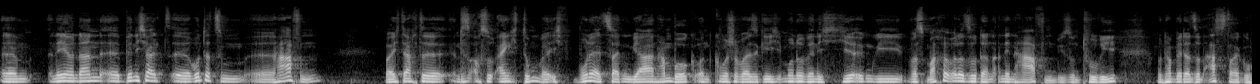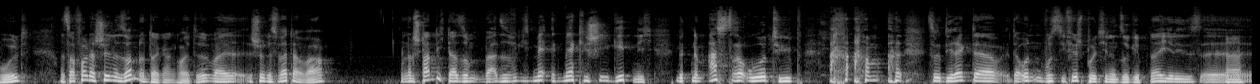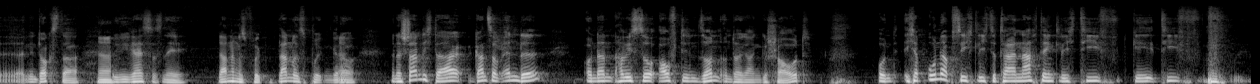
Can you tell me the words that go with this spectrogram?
Ähm, nee, und dann äh, bin ich halt äh, runter zum äh, Hafen, weil ich dachte, das ist auch so eigentlich dumm, weil ich wohne jetzt seit einem Jahr in Hamburg und komischerweise gehe ich immer nur, wenn ich hier irgendwie was mache oder so, dann an den Hafen, wie so ein Touri und habe mir dann so ein Astra geholt. Und es war voll der schöne Sonnenuntergang heute, weil schönes Wetter war. Und dann stand ich da so, also wirklich mehr, mehr Klischee geht nicht, mit einem Astra-Uhr-Typ am- so direkt da, da unten, wo es die Fischbrötchen und so gibt, ne? Hier dieses, äh, Ja. an den Docks da. Ja. Wie, wie heißt das? Nee. Landungsbrücken. Landungsbrücken, genau. Ja. Und dann stand ich da ganz am Ende und dann habe ich so auf den Sonnenuntergang geschaut und ich habe unabsichtlich total nachdenklich tief, ge, tief,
